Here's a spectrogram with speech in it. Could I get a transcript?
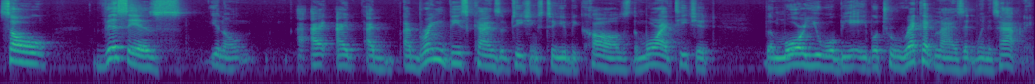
So this is, you know, I, I, I, I bring these kinds of teachings to you because the more I teach it, the more you will be able to recognize it when it's happening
